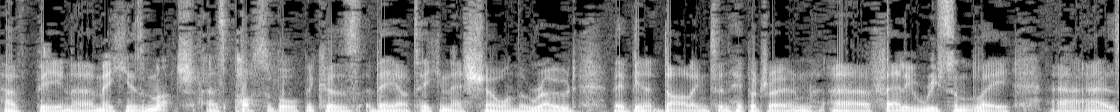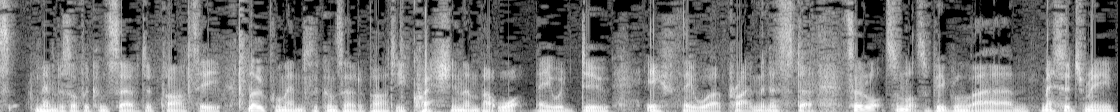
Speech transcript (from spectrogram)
have been uh, making as much as possible because they are taking their show on the road. They've been at Darlington Hippodrome uh, fairly recently uh, as members of the Conservative Party, local members of the Conservative Party, questioning them about what they would do if they were Prime Minister. So lots and lots of people um, message me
